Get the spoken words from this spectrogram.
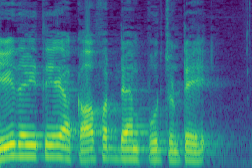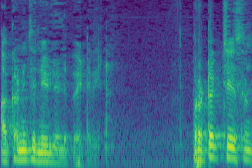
ఏదైతే ఆ కాఫర్ డ్యామ్ పూర్చుంటే అక్కడి నుంచి నీళ్ళు వెళ్ళిపోయేటివి. ప్రొటెక్ట్ చేసుంటే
